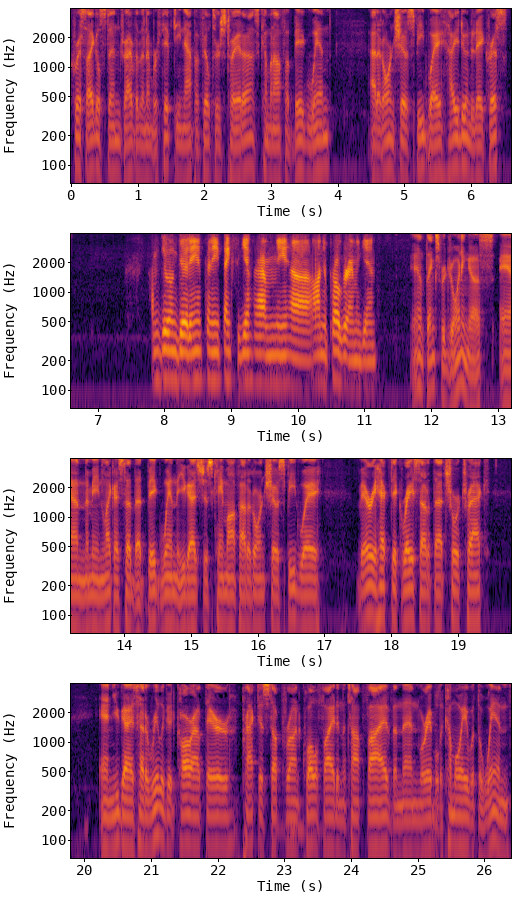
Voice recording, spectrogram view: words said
Chris Eggleston, driver of the number 50 Napa Filters Toyota, is coming off a big win out at Orange Show Speedway. How are you doing today, Chris? I'm doing good, Anthony. Thanks again for having me uh, on your program again. And thanks for joining us. And I mean, like I said, that big win that you guys just came off out at Orange Show Speedway, very hectic race out at that short track. And you guys had a really good car out there, practiced up front, qualified in the top five, and then were able to come away with the win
